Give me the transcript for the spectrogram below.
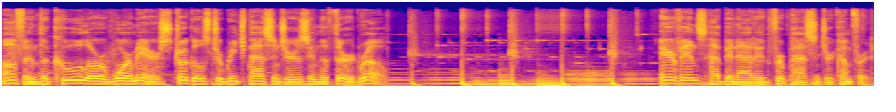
Often, the cool or warm air struggles to reach passengers in the third row. Air vents have been added for passenger comfort.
